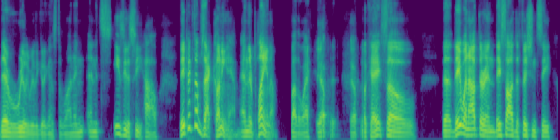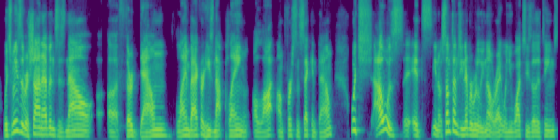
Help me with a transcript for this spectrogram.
They're really really good against the run, and and it's easy to see how they picked up Zach Cunningham and they're playing him. By the way, Yep. Yep. Okay, so the, they went out there and they saw a deficiency, which means that Rashaan Evans is now a third down linebacker. He's not playing a lot on first and second down, which I was. It's you know sometimes you never really know, right? When you watch these other teams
